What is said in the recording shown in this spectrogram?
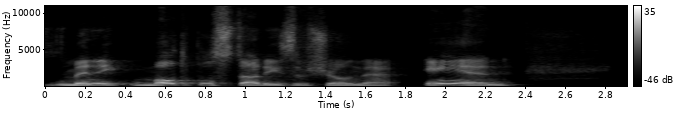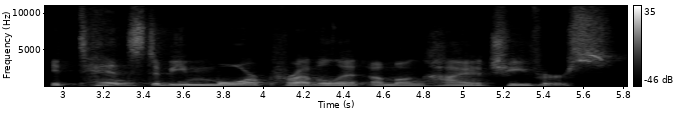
Many multiple studies have shown that. And it tends to be more prevalent among high achievers.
